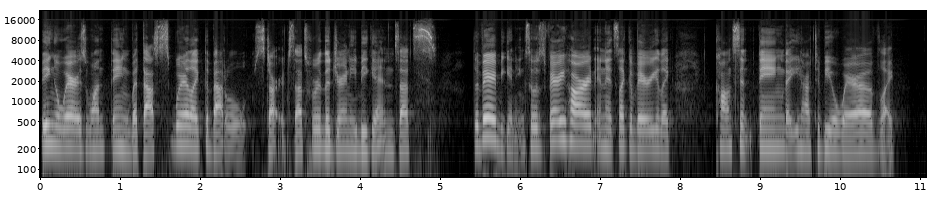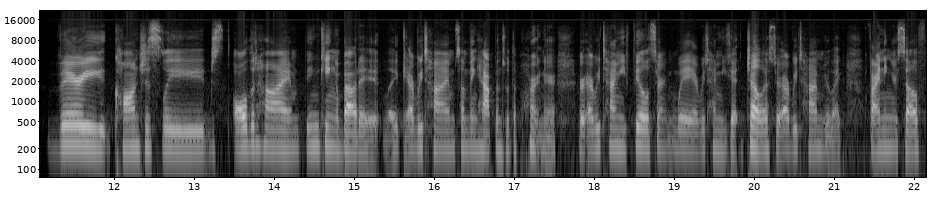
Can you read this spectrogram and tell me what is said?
being aware is one thing but that's where like the battle starts. That's where the journey begins. That's the very beginning. So it's very hard and it's like a very like constant thing that you have to be aware of like very consciously just all the time thinking about it like every time something happens with a partner or every time you feel a certain way every time you get jealous or every time you're like finding yourself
